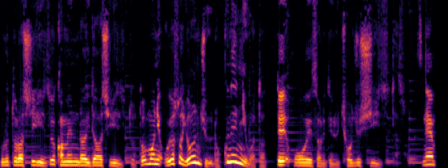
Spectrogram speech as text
ウルトラシリーズ、仮面ライダーシリーズとともにおよそ46年にわたって放映されている長寿シリーズだそうですね。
